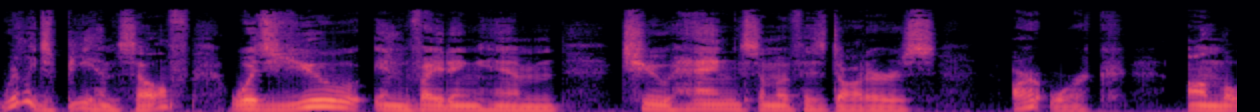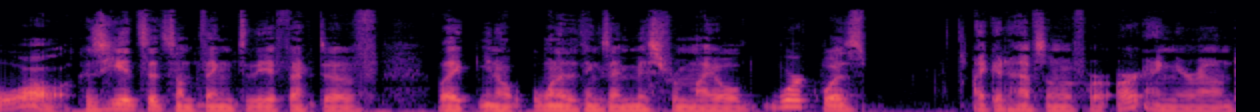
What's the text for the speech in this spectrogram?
really just be himself was you inviting him to hang some of his daughter's artwork on the wall because he had said something to the effect of like you know one of the things i miss from my old work was i could have some of her art hanging around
